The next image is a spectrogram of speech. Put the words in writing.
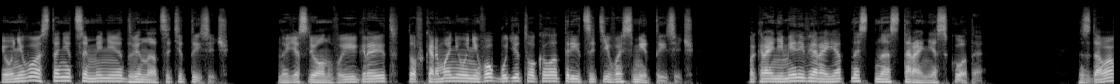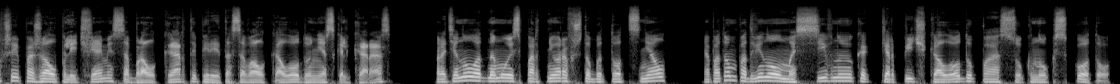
и у него останется менее 12 тысяч. Но если он выиграет, то в кармане у него будет около 38 тысяч. По крайней мере, вероятность на стороне Скотта. Сдававший пожал плечами, собрал карты, перетасовал колоду несколько раз — Протянул одному из партнеров, чтобы тот снял, а потом подвинул массивную, как кирпич, колоду по сукну к скоту.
